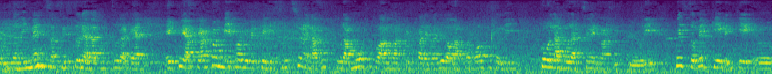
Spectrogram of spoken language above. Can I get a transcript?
con l'immenso assessore alla cultura che è qui a fianco a me proprio perché l'istruzione e la cultura molto hanno a che fare tra di loro a proposito di collaborazione tra settori. Questo perché? Perché eh,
